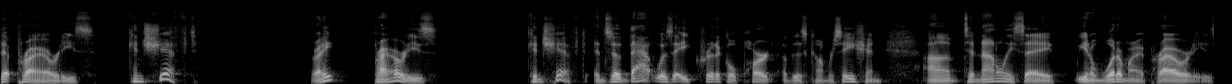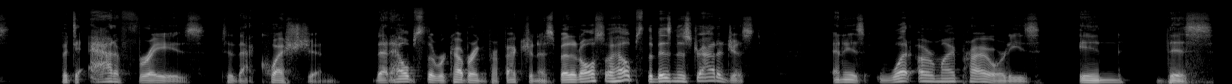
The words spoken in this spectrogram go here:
that priorities can shift, right? Priorities can shift. And so that was a critical part of this conversation um, to not only say, you know, what are my priorities, but to add a phrase to that question that helps the recovering perfectionist, but it also helps the business strategist. And is what are my priorities in this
